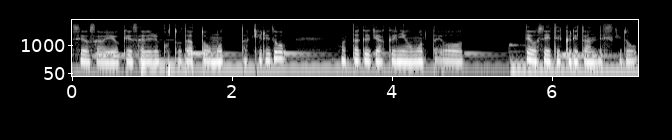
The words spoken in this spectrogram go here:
強さを要求されることだと思ったけれど全く逆に思ったよって教えてくれたんですけど、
